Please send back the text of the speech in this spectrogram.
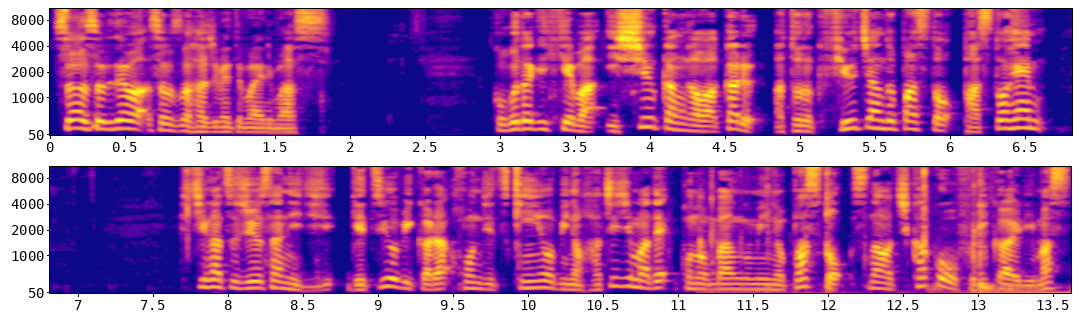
さあ、それではそろそろ始めてまいります。ここだけ聞けば1週間がわかるアトロクフューチャーパストパスト編。7月13日月曜日から本日金曜日の8時までこの番組のパスと、すなわち過去を振り返ります。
